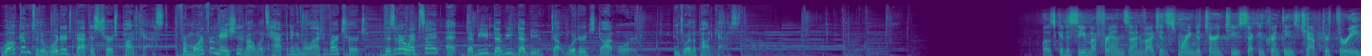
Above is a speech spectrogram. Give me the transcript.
Welcome to the Woodridge Baptist Church podcast. For more information about what's happening in the life of our church, visit our website at www.woodridge.org. Enjoy the podcast. Well, it's good to see you, my friends. I invite you this morning to turn to 2 Corinthians chapter 3.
